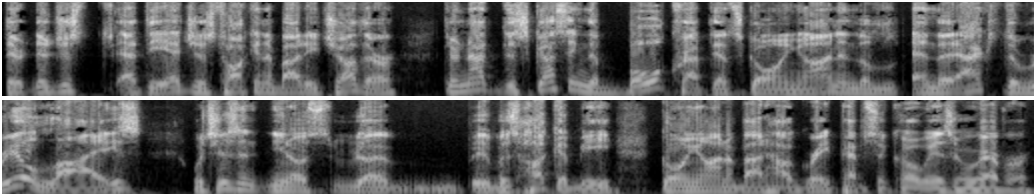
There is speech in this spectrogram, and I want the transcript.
They're they're just at the edges talking about each other. They're not discussing the bull crap that's going on and the and the act the real lies, which isn't, you know, uh, it was Huckabee going on about how great PepsiCo is or wherever,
